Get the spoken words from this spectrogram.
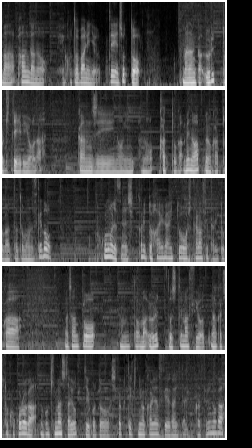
まあパンダの言葉によってちょっとまあなんかうるっときているような感じのあのカットが目のアップのカットがあったと思うんですけどここもですね、しっかりとハイライトを光らせたりとか、まあ、ちゃんと、うんとまあ、うるっとしてますよ、なんかちょっと心が動きましたよっていうことを視覚的に分かりやすく描いたりとかするのが、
